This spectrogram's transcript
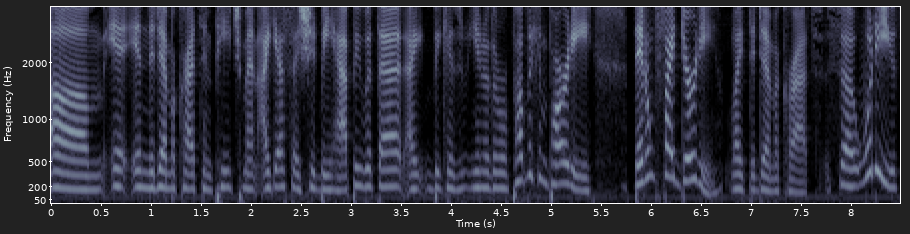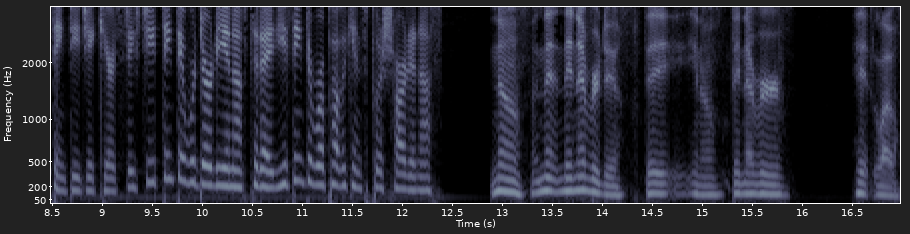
Um, in, in, the Democrats' impeachment, I guess I should be happy with that. I, because you know the Republican Party, they don't fight dirty like the Democrats. So, what do you think, DJ Carrot Sticks? Do you think they were dirty enough today? Do you think the Republicans pushed hard enough? No, and they, they never do. They, you know, they never hit low.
